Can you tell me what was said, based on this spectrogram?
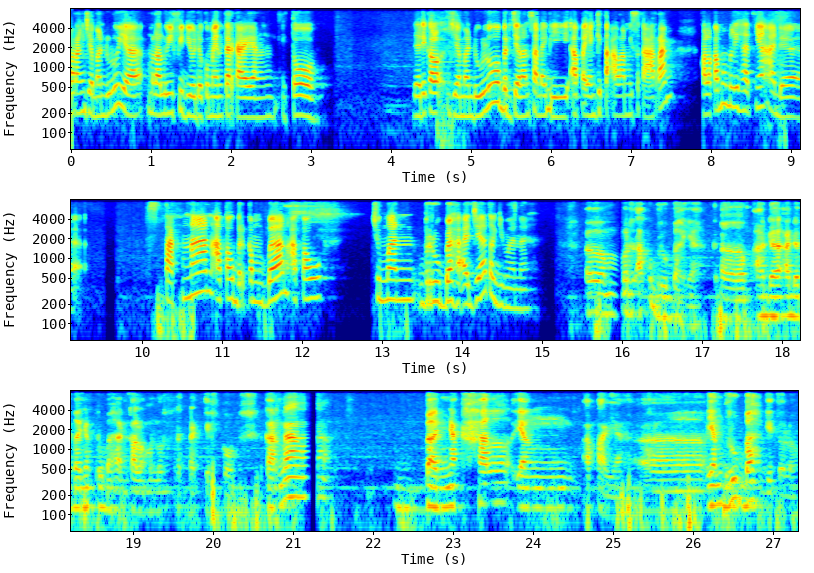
orang zaman dulu ya melalui video dokumenter kayak yang itu jadi kalau zaman dulu berjalan sampai di apa yang kita alami sekarang kalau kamu melihatnya ada stagnan atau berkembang atau cuman berubah aja atau gimana? um, menurut aku berubah ya. Um, ada ada banyak perubahan kalau menurut perspektifku. Karena banyak hal yang apa ya, uh, yang berubah gitu loh.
